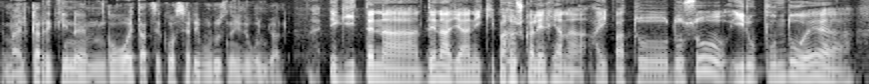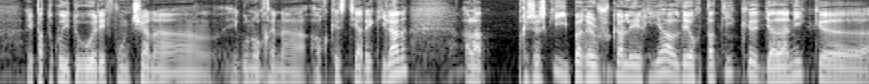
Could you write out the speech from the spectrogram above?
ba, elkarrekin gogoetatzeko zerri buruz nahi dugun joan. Egiten dena janik Ipar Euskal Herrian aipatu duzu, irupundu, eh, aipatuko ditugu ere funtsian egun horren aurkestiarek ilan. Hala, Prezeski, Ipar Euskal Herria alde hortatik, jadanik eh,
